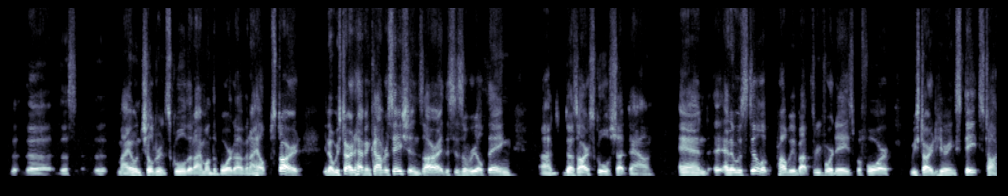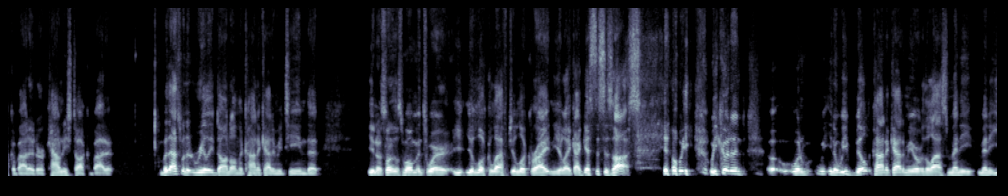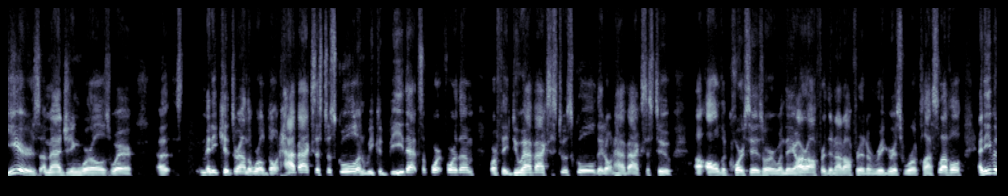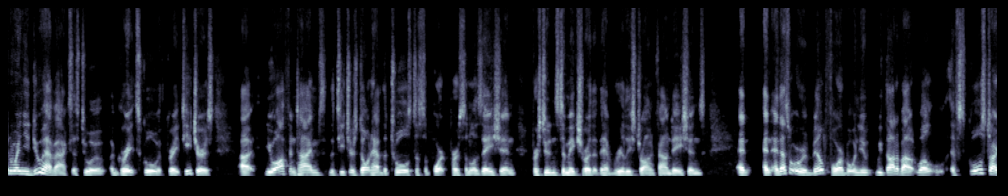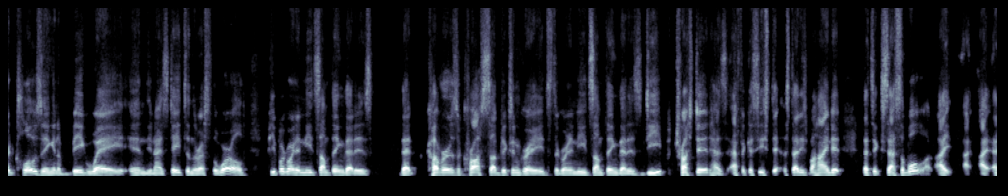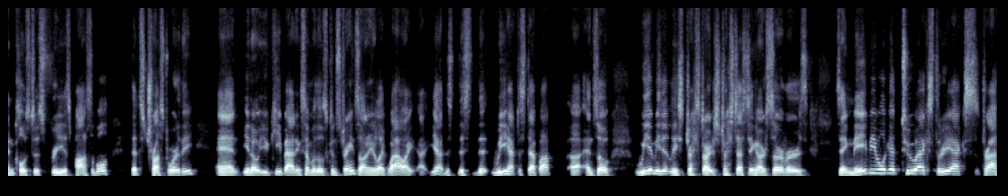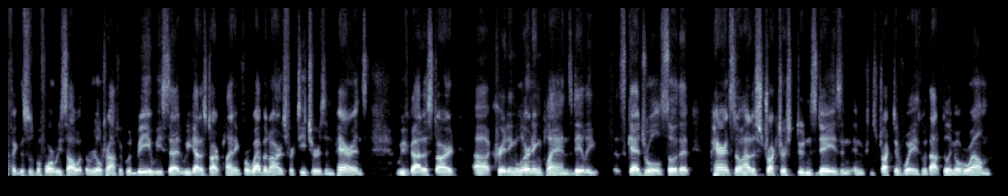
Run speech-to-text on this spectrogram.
the, the, the, the my own children's school that I'm on the board of and I helped start, you know, we started having conversations. All right, this is a real thing. Uh, does our school shut down? And and it was still probably about three four days before we started hearing states talk about it or counties talk about it. But that's when it really dawned on the Khan Academy team that, you know, it's one of those moments where you, you look left, you look right, and you're like, I guess this is us. you know, we we couldn't uh, when we you know we've built Khan Academy over the last many many years, imagining worlds where uh, many kids around the world don't have access to school and we could be that support for them or if they do have access to a school they don't have access to uh, all the courses or when they are offered they're not offered at a rigorous world class level. And even when you do have access to a, a great school with great teachers uh, you oftentimes the teachers don't have the tools to support personalization for students to make sure that they have really strong foundations. And and and that's what we were built for but when you we thought about well if schools start closing in a big way in the united states and the rest of the world people are going to need something that is that covers across subjects and grades. They're going to need something that is deep, trusted, has efficacy st- studies behind it, that's accessible, I, I, and close to as free as possible, that's trustworthy. And you know, you keep adding some of those constraints on, and you're like, wow, I, I yeah, this, this, this, we have to step up. Uh, and so we immediately stress, started stress testing our servers, saying maybe we'll get 2x, 3x traffic. This was before we saw what the real traffic would be. We said we got to start planning for webinars for teachers and parents We've got to start uh, creating learning plans, daily schedules, so that parents know how to structure students' days in, in constructive ways without feeling overwhelmed.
